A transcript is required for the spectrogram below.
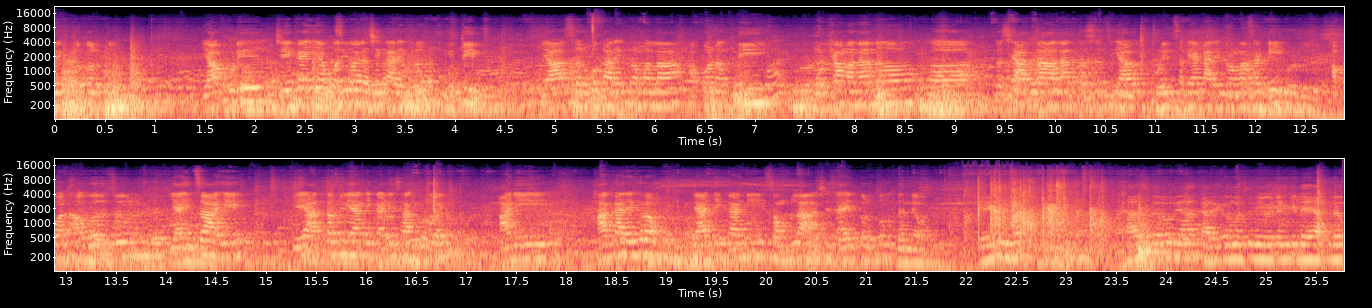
व्यक्त करतो. यापुढे जे काही या परिवाराचे कार्यक्रम होतील या सर्व कार्यक्रमाला आपण अगदी मोठ्या मनानं जसे आता आला तसंच या पुढील सगळ्या कार्यक्रमासाठी आपण आवर्जून यायचं आहे. हे आत्ताच मी या ठिकाणी सांगतोय. आणि हा कार्यक्रम या ठिकाणी संपला असे जाहीर करतो. धन्यवाद. खास करून या कार्यक्रमाचं नियोजन केलं हे आपल्या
